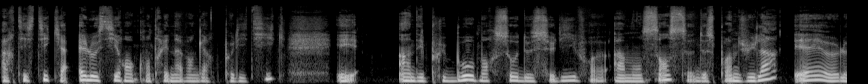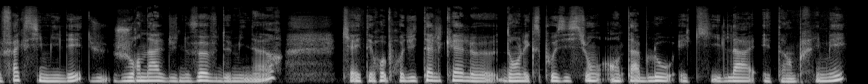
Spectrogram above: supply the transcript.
artistique qui a elle aussi rencontré une avant-garde politique. Et un des plus beaux morceaux de ce livre, à mon sens, de ce point de vue-là, est euh, le facsimilé du journal d'une veuve de mineur, qui a été reproduit tel quel euh, dans l'exposition en tableau et qui là est imprimé,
